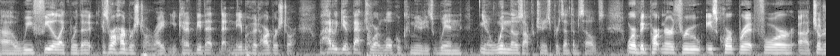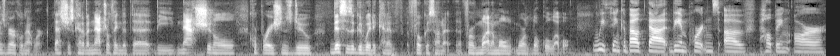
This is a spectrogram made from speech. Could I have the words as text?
Uh, we feel like we're the because we're a hardware store, right? You kind of be that that neighborhood hardware store. Well, how do we give back to our local communities when you know when those opportunities present themselves? We're a big partner through Ace Corporate for uh, Children's Miracle Network. That's just kind of a natural thing that the the national corporations do. This is a good way to kind of focus on it for at a more, more local level we think about that the importance of helping our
